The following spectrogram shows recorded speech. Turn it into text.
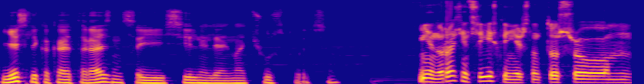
Есть ли какая-то разница и сильно ли она чувствуется? Не, ну разница есть, конечно, то, что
